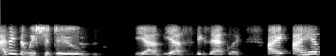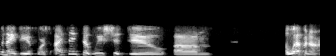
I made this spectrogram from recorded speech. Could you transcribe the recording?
I think that we should do Yeah, yes, exactly. I I have an idea for us. I think that we should do um, a webinar,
